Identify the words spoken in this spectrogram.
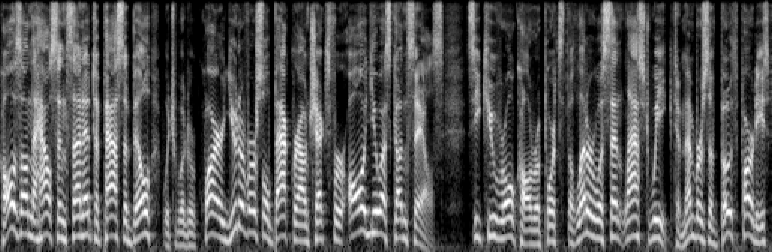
calls on the House and Senate to pass a bill which would require universal background checks for all U.S. gun sales. CQ Roll Call reports the letter was sent last week to members of both parties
